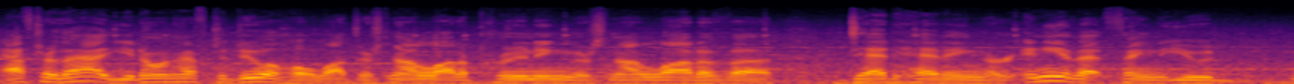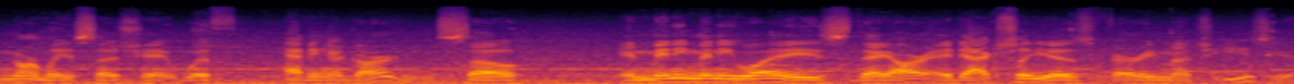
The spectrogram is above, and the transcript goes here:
After that, you don't have to do a whole lot. There's not a lot of pruning, there's not a lot of uh, deadheading or any of that thing that you would normally associate with having a garden. So in many, many ways, they are, it actually is very much easier.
